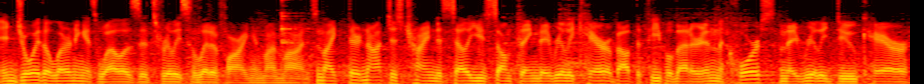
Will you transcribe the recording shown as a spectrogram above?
enjoy the learning as well as it's really solidifying in my mind. And like they're not just trying to sell you something, they really care about the people that are in the course and they really do care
